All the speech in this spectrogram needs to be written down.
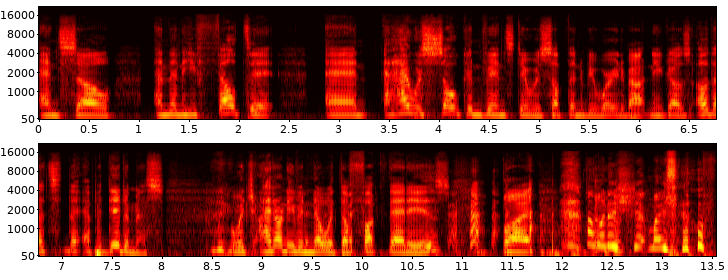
and so, and then he felt it, and and I was so convinced it was something to be worried about, and he goes, "Oh, that's the epididymis," which I don't even know what the fuck that is, but I'm gonna shit myself.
